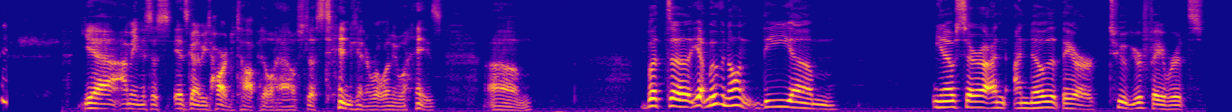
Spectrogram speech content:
yeah, I mean it's just it's gonna be hard to top Hill House just in general, anyways. Um, but uh, yeah, moving on. The um, you know, Sarah, I I know that they are two of your favorites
